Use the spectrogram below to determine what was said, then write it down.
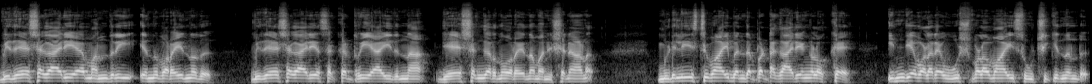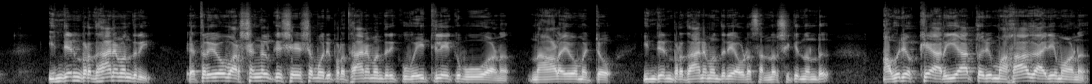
വിദേശകാര്യ മന്ത്രി എന്ന് പറയുന്നത് വിദേശകാര്യ സെക്രട്ടറി ആയിരുന്ന ജയശങ്കർ എന്ന് പറയുന്ന മനുഷ്യനാണ്. മിഡിൽ ഈസ്റ്റുമായി ബന്ധപ്പെട്ട കാര്യങ്ങളൊക്കെ ഇന്ത്യ വളരെ ഊഷ്മളമായി സൂക്ഷിക്കുന്നുണ്ട്. ഇന്ത്യൻ പ്രധാനമന്ത്രി എത്രയോ വർഷങ്ങൾക്ക് ശേഷം ഒരു പ്രധാനമന്ത്രി കുവൈറ്റിലേക്ക് പോവുകയാണ്. നാളെയോ മറ്റോ ഇന്ത്യൻ പ്രധാനമന്ത്രി അവിടെ സന്ദർശിക്കുന്നുണ്ട്. അവരൊക്കെ അറിയാത്തൊരു മഹാകാര്യമാണ്.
